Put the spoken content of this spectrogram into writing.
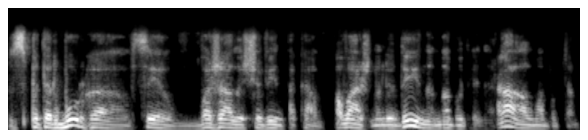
з Петербурга все вважали, що він така поважна людина, мабуть, генерал, мабуть, там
